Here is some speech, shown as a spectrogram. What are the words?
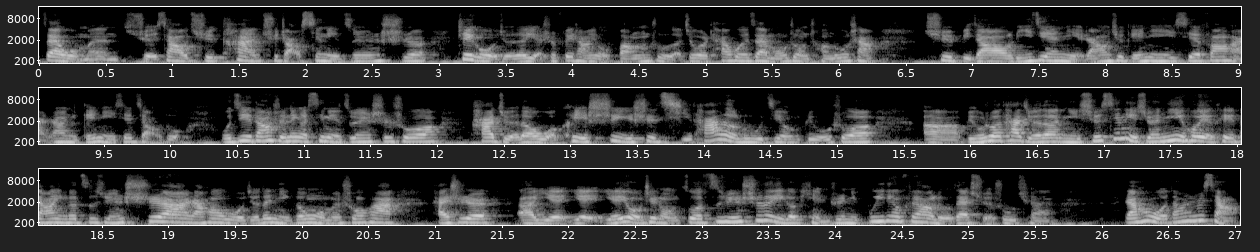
在我们学校去看，去找心理咨询师，这个我觉得也是非常有帮助的。就是他会在某种程度上去比较理解你，然后去给你一些方法，让你给你一些角度。我记得当时那个心理咨询师说，他觉得我可以试一试其他的路径，比如说。呃，比如说他觉得你学心理学，你以后也可以当一个咨询师啊。然后我觉得你跟我们说话还是啊，也也也有这种做咨询师的一个品质，你不一定非要留在学术圈。然后我当时想，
